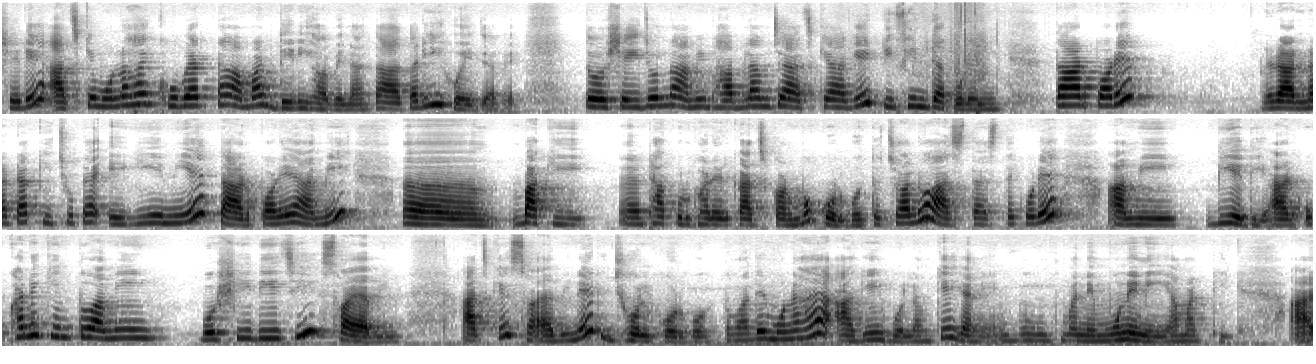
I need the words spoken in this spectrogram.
সেরে, আজকে মনে হয় খুব একটা আমার দেরি হবে না, তাড়াতাড়ি হয়ে যাবে। তো সেই জন্য আমি ভাবলাম যে আজকে আগে টিফিনটা করে নিই। তারপরে রান্নাটা কিছুটা এগিয়ে নিয়ে তারপরে আমি বাকি ঠাকুর ঘরের কাজকর্ম করব। তো চলো আস্তে আস্তে করে আমি দিয়ে দিই। আর ওখানে কিন্তু আমি বসিয়ে দিয়েছি সয়াবিন। আজকে সয়াবিনের ঝোল করব। তোমাদের মনে হয় আগেই বললাম, কে জানে? মানে মনে নেই আমার ঠিক। আর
